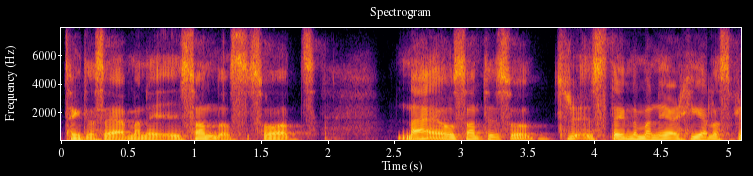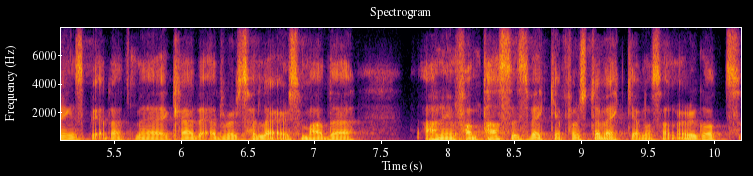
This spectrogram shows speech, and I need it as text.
tänkte jag säga, men i, i söndags. Så att, nej, och samtidigt så stängde man ner hela springspelet med Clyde Edwards-Hilaire som hade han är en fantastisk vecka första veckan och sen har det gått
